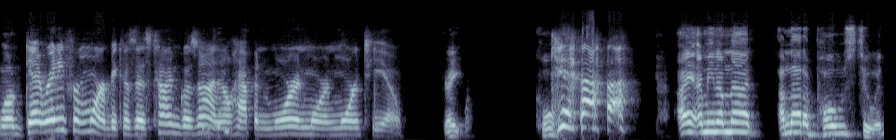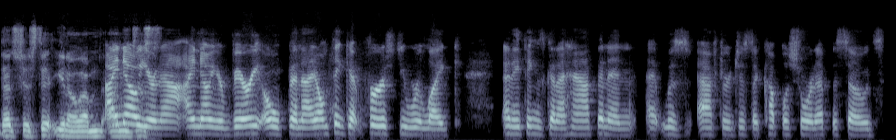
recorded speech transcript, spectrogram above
Well, get ready for more because as time goes on, it'll happen more and more and more to you. Great, cool. Yeah, I I mean, I'm not I'm not opposed to it. That's just it. You know, I'm. I I'm know just- you're not. I know you're very open. I don't think at first you were like anything's going to happen, and it was after just a couple short episodes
